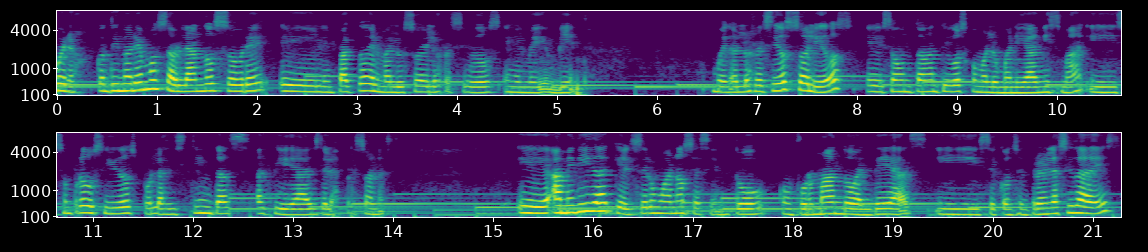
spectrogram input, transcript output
Bueno, continuaremos hablando sobre el impacto del mal uso de los residuos en el medio ambiente. Bueno, los residuos sólidos eh, son tan antiguos como la humanidad misma y son producidos por las distintas actividades de las personas. Eh, a medida que el ser humano se asentó conformando aldeas y se concentró en las ciudades,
